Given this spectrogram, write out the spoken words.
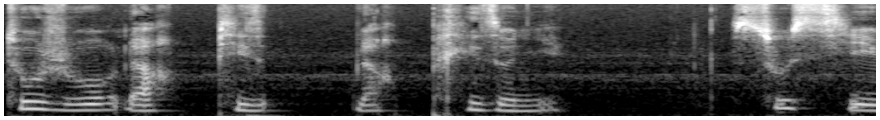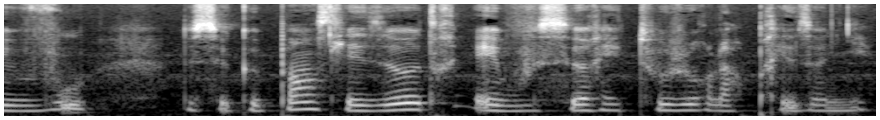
toujours leur, leur prisonnier. Souciez-vous de ce que pensent les autres et vous serez toujours leur prisonnier.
